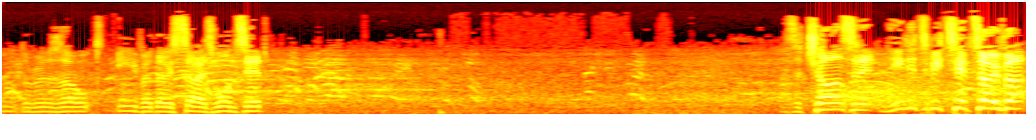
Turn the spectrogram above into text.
Not the result either of those sides wanted. There's a chance and it needed to be tipped over.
